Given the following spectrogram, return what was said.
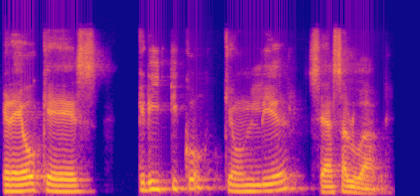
creo que es crítico que un líder sea saludable,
